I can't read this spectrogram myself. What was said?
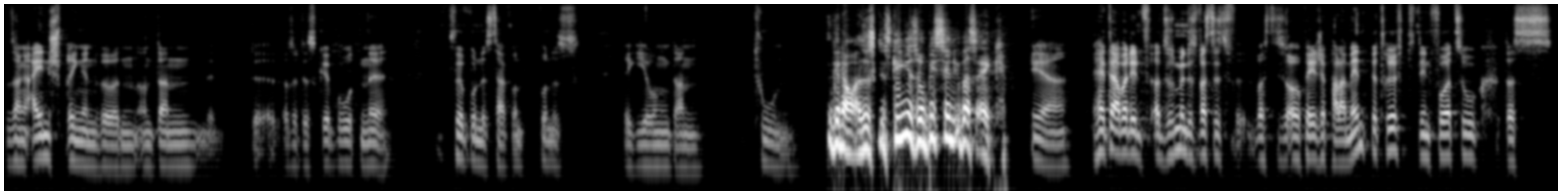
sozusagen einspringen würden und dann äh, also das Gebotene für Bundestag und Bundesregierung dann tun. Genau, also es, es ginge so ein bisschen übers Eck. Ja. Hätte aber den, also zumindest was das, was das Europäische Parlament betrifft, den Vorzug, dass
